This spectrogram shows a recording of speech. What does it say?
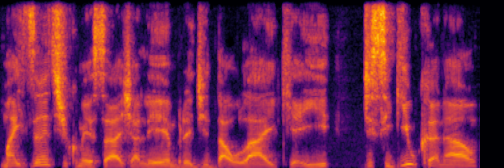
Mas antes de começar, já lembra de dar o like aí, de seguir o canal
